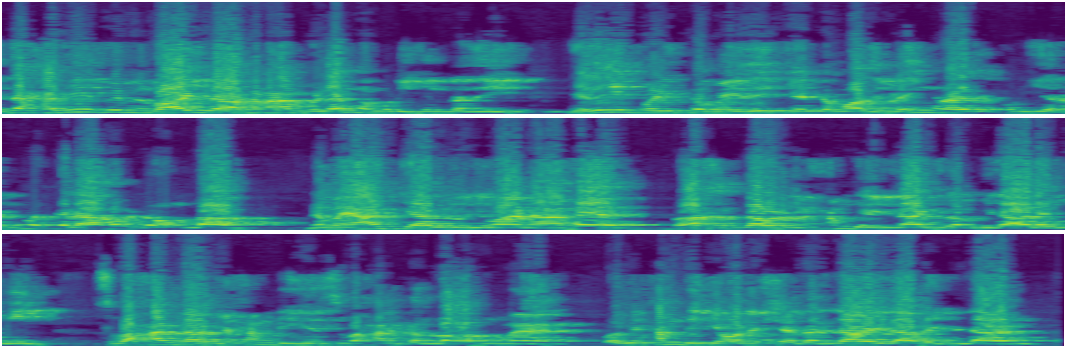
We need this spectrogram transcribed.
இந்த ஹதீஸின் வாயிலாக நாம் விளங்க முடிகின்றது எதை படித்தோமோ எதை கேட்டோமோ அது விளங்கி நடக்கக்கூடிய நன்மக்களாக உள்ளவங்களாம் நம்மை ஆட்சி அருள் புரிவானாக வாசல் அல்ஹம்துலில்லாஹி ரப்பில் ஆலமீன் سبحان الله بحمده سبحانك اللهم وبحمدك ونشهد ان لا اله الا انت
